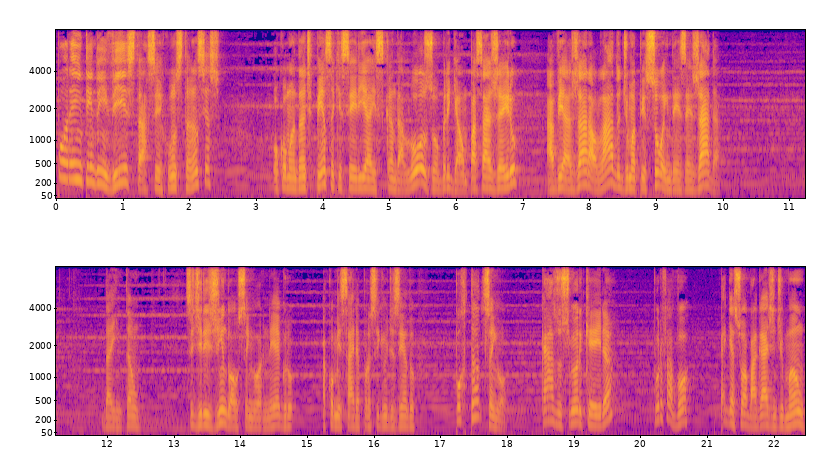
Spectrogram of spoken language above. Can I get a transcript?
Porém, tendo em vista as circunstâncias, o comandante pensa que seria escandaloso obrigar um passageiro a viajar ao lado de uma pessoa indesejada. Daí então, se dirigindo ao senhor negro, a comissária prosseguiu dizendo: Portanto, senhor, caso o senhor queira, por favor, pegue a sua bagagem de mão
